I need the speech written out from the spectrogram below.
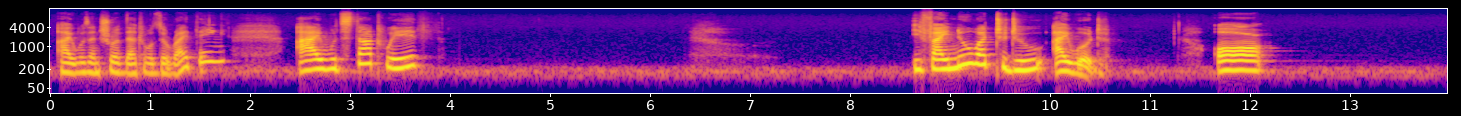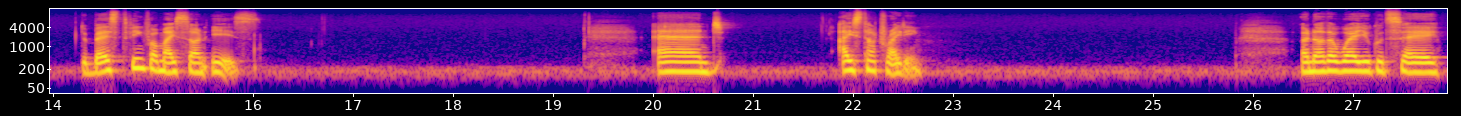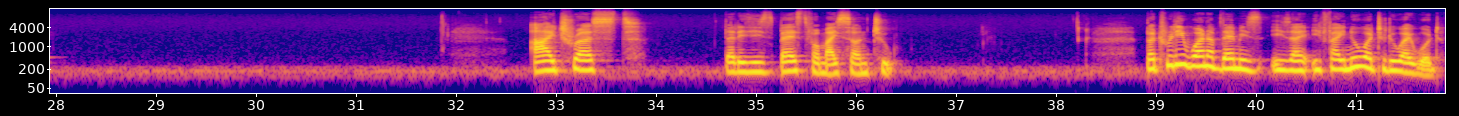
I wasn't sure if that was the right thing. I would start with if I knew what to do, I would. Or the best thing for my son is. And I start writing. Another way you could say, I trust that it is best for my son too. But really, one of them is, is I, if I knew what to do, I would.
